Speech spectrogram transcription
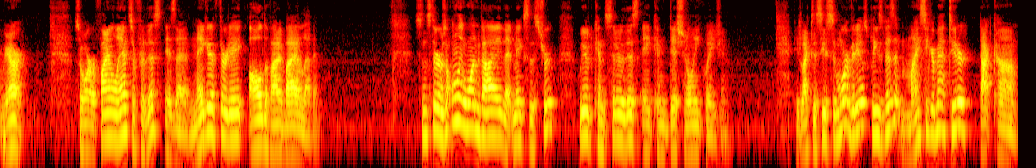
There we are. So our final answer for this is a negative 38 all divided by 11. Since there is only one value that makes this true, we would consider this a conditional equation. If you'd like to see some more videos, please visit mysecretmathtutor.com.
